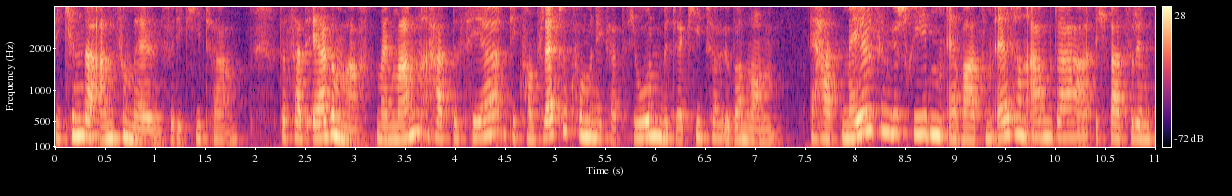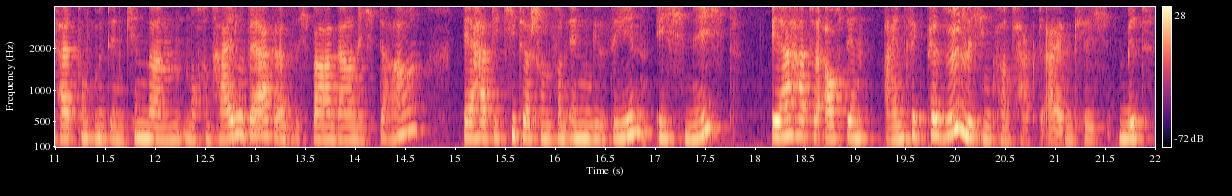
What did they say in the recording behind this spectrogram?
die Kinder anzumelden für die Kita. Das hat er gemacht. Mein Mann hat bisher die komplette Kommunikation mit der Kita übernommen. Er hat Mails hingeschrieben, er war zum Elternabend da. Ich war zu dem Zeitpunkt mit den Kindern noch in Heidelberg, also ich war gar nicht da. Er hat die Kita schon von innen gesehen, ich nicht. Er hatte auch den einzig persönlichen Kontakt eigentlich mit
